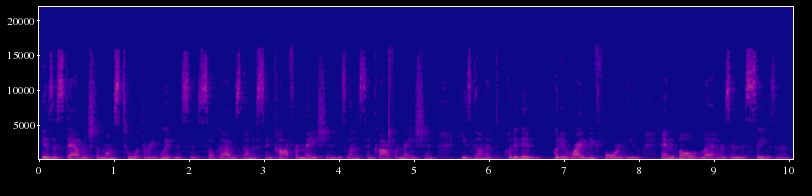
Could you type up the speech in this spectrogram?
is established amongst two or three witnesses. So God is going to send confirmation. He's going to send confirmation. He's going to put it in, put it right before you in bold letters in this season.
